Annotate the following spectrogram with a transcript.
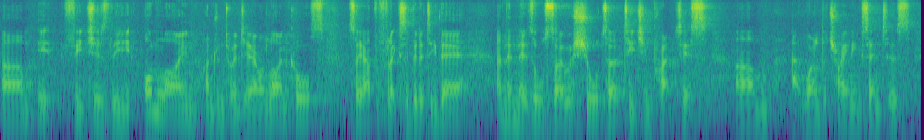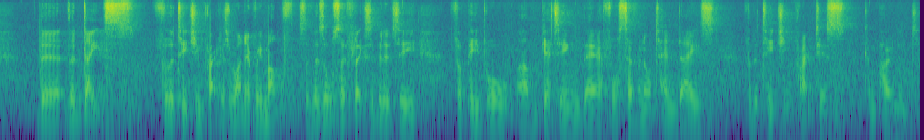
Um, it features the online 120 hour online course, so you have the flexibility there. And then there's also a shorter teaching practice um, at one of the training centres. The, the dates for the teaching practice run every month, so there's also flexibility for people um, getting there for seven or ten days for the teaching practice component.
